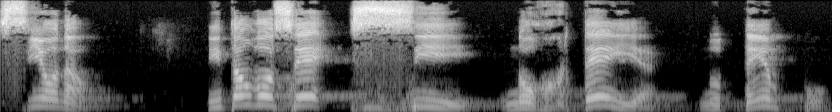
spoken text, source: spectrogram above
Sim ou não? Então você se norteia no tempo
